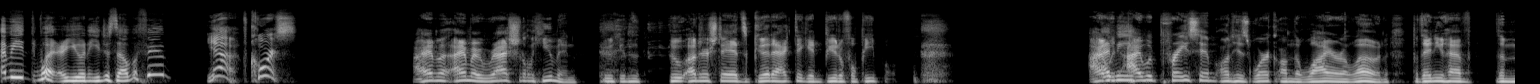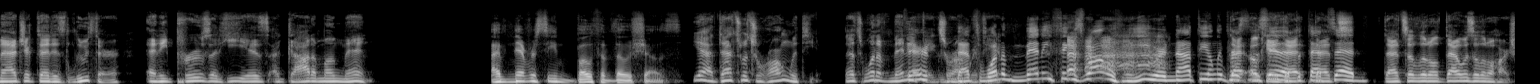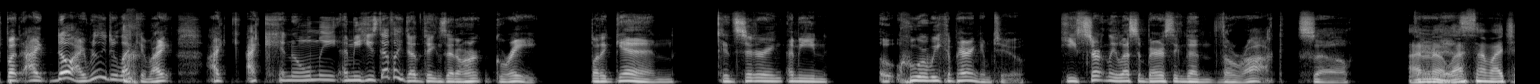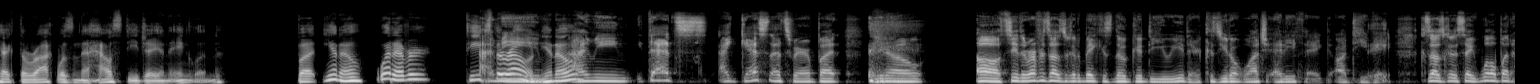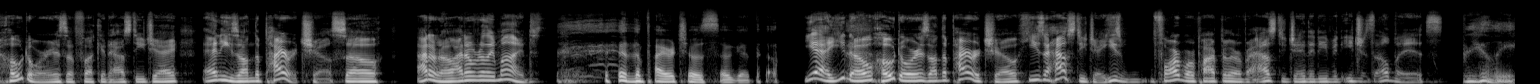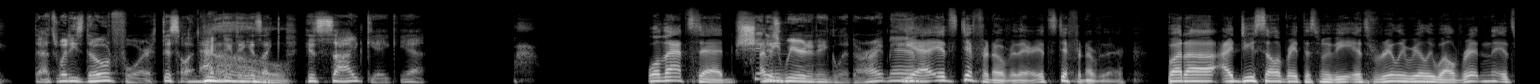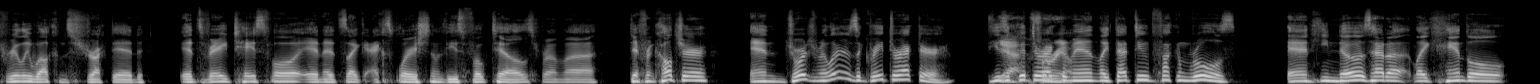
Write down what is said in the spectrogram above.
I mean, what are you an Idris Elba fan? Yeah, of course. I am a I am a rational human who can who understands good acting and beautiful people. I, I would mean- I would praise him on his work on The Wire alone, but then you have the magic that is Luther, and he proves that he is a god among men. I've never seen both of those shows. Yeah, that's what's wrong with you. That's one of many There- things wrong. that's with one you. of many things wrong with me. You are not the only That- person to okay, say that, that- but that that's- said, That's a little. That was a little harsh, but I no, I really do like him. I I I can only. I mean, he's definitely done things that aren't great, but again, considering, I mean, uh, who are we comparing him to? He's certainly less embarrassing than The Rock. So I don't know. Last time I checked, The Rock wasn't a house DJ in England. But you know, whatever. Teach I their own. You know. I mean, that's. I guess that's fair, but you know. Oh, see, the reference I was going to make is no good to you either because you don't watch anything on TV. Because I was going to say, well, but Hodor is a fucking house DJ and he's on the pirate show. So I don't know. I don't really mind. the pirate show is so good though. Yeah, you know, Hodor is on the pirate show. He's a house DJ. He's far more popular of a house DJ than even Idris Elba is. Really? That's what he's known for. This whole acting thing is like his side gig. Yeah. Well, that said, Shit I is mean, weird in England. All right, man. Yeah, it's different over there. It's different over there. But uh, I do celebrate this movie. It's really, really well written. It's really well constructed. It's very tasteful in its like exploration of these folk tales from a different culture. And George Miller is a great director. He's Yeah, a good director, man. Like that dude fucking rules. And he knows how to like handle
